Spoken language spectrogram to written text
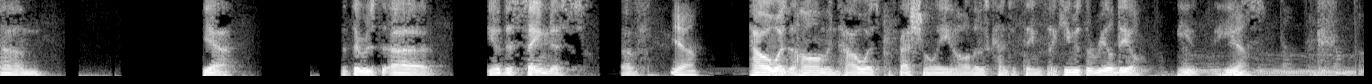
um yeah that there was uh you know this sameness of Yeah. how it was at home and how it was professionally and all those kinds of things like he was the real deal he he's yeah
